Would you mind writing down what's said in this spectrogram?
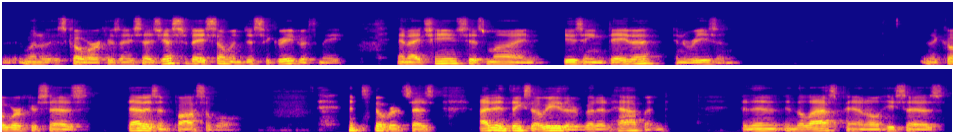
one of his coworkers, and he says, "Yesterday, someone disagreed with me, and I changed his mind using data and reason." And the coworker says, "That isn't possible." And Dilbert says, "I didn't think so either, but it happened." And then in the last panel, he says,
